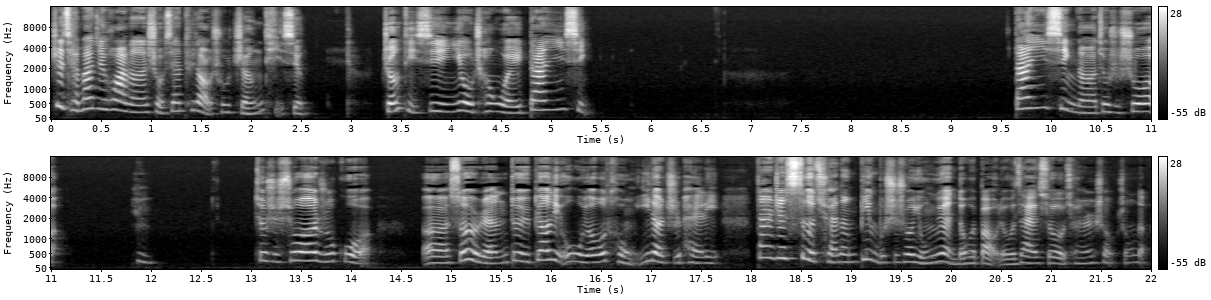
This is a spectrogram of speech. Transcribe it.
这前半句话呢，首先推导出整体性，整体性又称为单一性。单一性呢，就是说，就是说，如果呃所有人对于标的物有统一的支配力，但是这四个权能并不是说永远都会保留在所有权人手中的。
